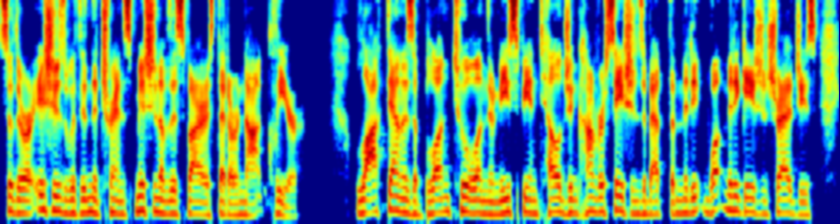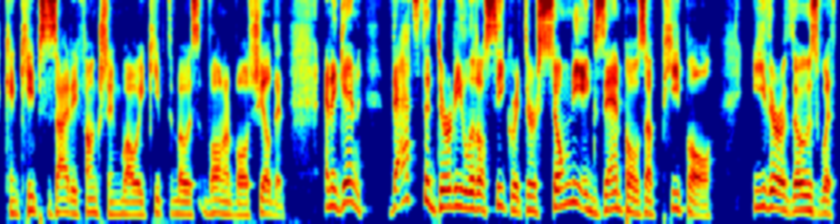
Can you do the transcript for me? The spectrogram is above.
So there are issues within the transmission of this virus that are not clear. Lockdown is a blunt tool, and there needs to be intelligent conversations about the what mitigation strategies can keep society functioning while we keep the most vulnerable shielded. And again, that's the dirty little secret. There's so many examples of people, either those with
